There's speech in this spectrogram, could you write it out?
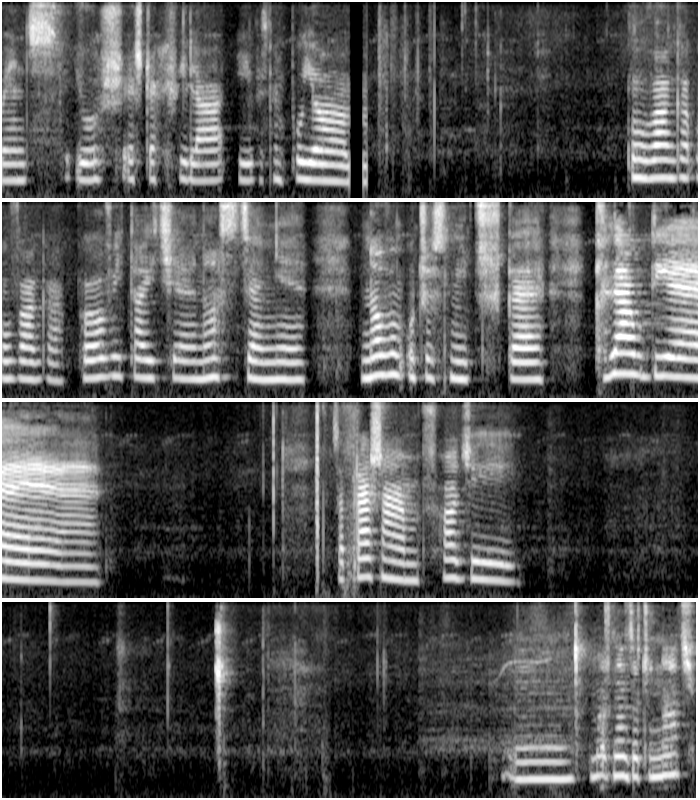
Więc już jeszcze chwila i występują. Uwaga, uwaga, powitajcie na scenie nową uczestniczkę Klaudię. Zapraszam, wchodzi. Mm, można zaczynać?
